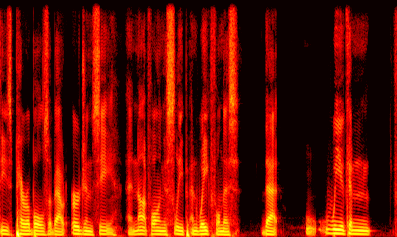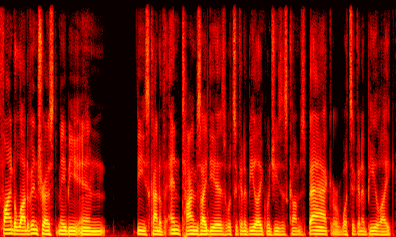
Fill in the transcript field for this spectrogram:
these parables about urgency and not falling asleep and wakefulness that we can find a lot of interest maybe in these kind of end times ideas. What's it going to be like when Jesus comes back, or what's it going to be like?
